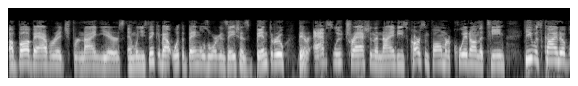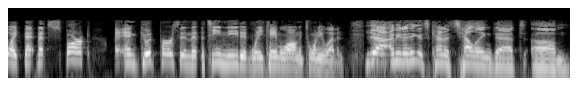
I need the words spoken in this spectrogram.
above average for nine years. And when you think about what the Bengals organization has been through, they're absolute trash in the nineties. Carson Palmer quit on the team. He was kind of like that, that spark and good person that the team needed when he came along in 2011. Yeah, I mean, I think it's kind of telling that um,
